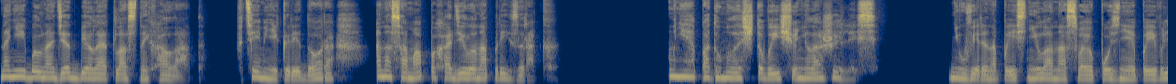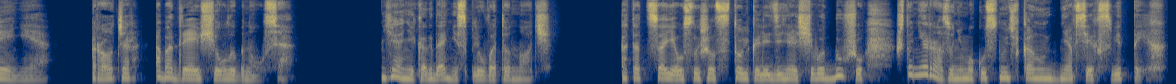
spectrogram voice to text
На ней был надет белый атласный халат. В темени коридора она сама походила на призрак. «Мне подумалось, что вы еще не ложились», — неуверенно пояснила она свое позднее появление. Роджер ободряюще улыбнулся. «Я никогда не сплю в эту ночь. От отца я услышал столько леденящего душу, что ни разу не мог уснуть в канун Дня всех святых.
